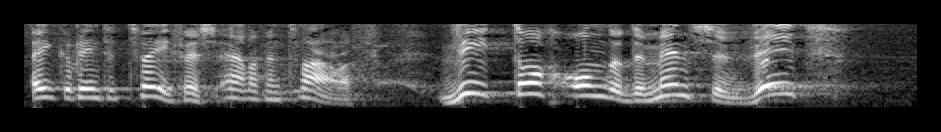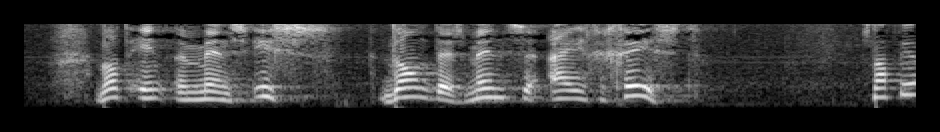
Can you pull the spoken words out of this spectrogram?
1 Korinthe 2, vers 11 en 12. Wie toch onder de mensen weet wat in een mens is, dan des mensen eigen geest. Snap je?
